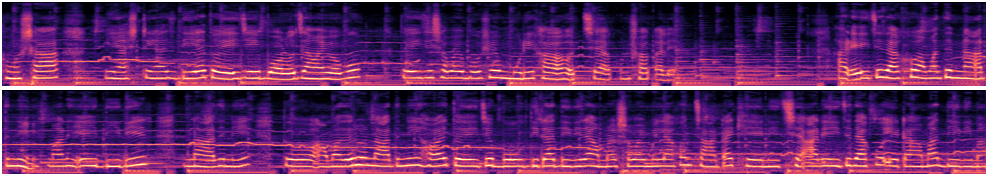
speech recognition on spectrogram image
শসা, পেঁয়াজ টিয়াজ দিয়ে, তো এই যে বড় বড়ো জামাইবাবু, তো এই যে সবাই বসে মুড়ি খাওয়া হচ্ছে এখন সকালে। আর এই যে দেখো আমাদের নাতনি মানে এই দিদির নাতনি, তো আমাদেরও নাতনি হয়, তো এই যে বৌদিরা, দিদিরা, আমরা সবাই মিলে এখন চাটা খেয়ে নিচ্ছে। আর এই যে দেখো, এটা আমার দিদিমা।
